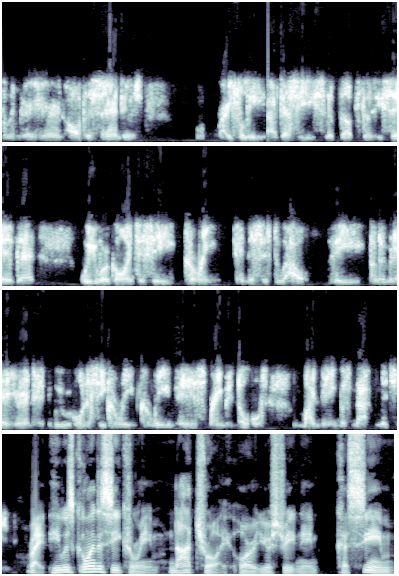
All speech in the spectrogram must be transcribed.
preliminary hearing, Arthur Sanders, rightfully, I guess he slipped up because he said that we were going to see Kareem. And this is throughout the preliminary hearing that we were going to see Kareem. Kareem is Raymond Nobles. My name was not mentioned. Right. He was going to see Kareem, not Troy or your street name, Kasim,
